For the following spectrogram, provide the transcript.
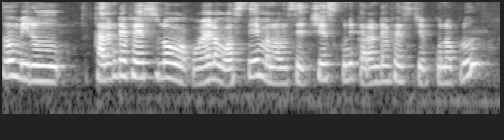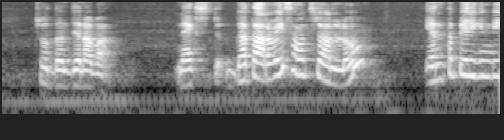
సో మీరు కరెంట్ అఫైర్స్లో ఒకవేళ వస్తే మనం సెర్చ్ చేసుకుని కరెంట్ అఫైర్స్ చెప్పుకున్నప్పుడు చూద్దాం జనాభా నెక్స్ట్ గత అరవై సంవత్సరాల్లో ఎంత పెరిగింది?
